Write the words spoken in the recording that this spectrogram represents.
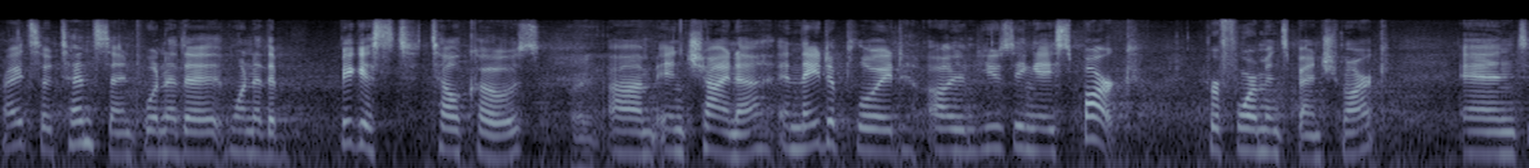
right? So Tencent, one of the one of the biggest telcos Right. um, in China, and they deployed uh, using a Spark performance benchmark. And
